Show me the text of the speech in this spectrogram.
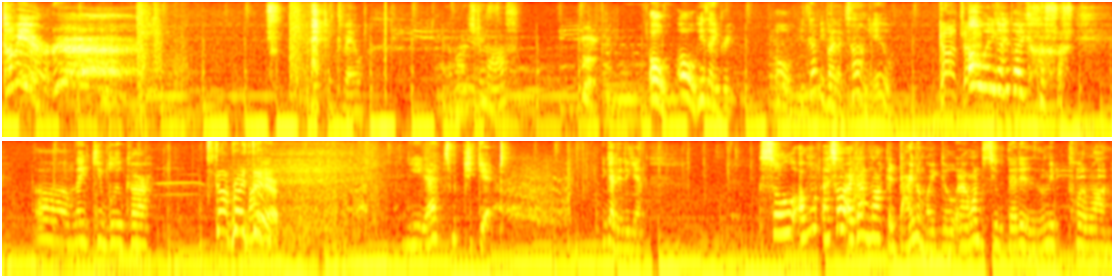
Come here! Epic fail. I launched him off. Oh, oh, he's angry. Oh, he's got me by the tongue, ew. Contact. Oh, and he got hit by a car. oh, thank you, blue car. Stop right there. Yeah, that's what you get. You got it again. So I want, I saw I got knocked a dynamite goat, and I wanted to see what that is. Let me put him on.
